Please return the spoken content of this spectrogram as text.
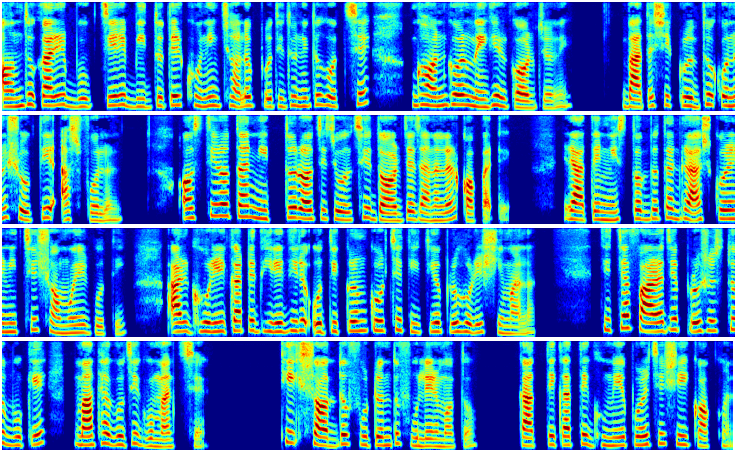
অন্ধকারের বুক চেড়ে বিদ্যুতের ক্ষণিক ঝলক প্রতিধ্বনিত হচ্ছে ঘনঘোর মেঘের গর্জনে। বাতাসে ক্রুদ্ধ কোনো শক্তির আস্ফলন। অস্থিরতা নিত্য রচে চলছে দরজা জানালার কপাটে। রাতের নিস্তব্ধতা গ্রাস করে নিচ্ছে সময়ের গতি, আর ঘড়ির কাটে ধীরে ধীরে অতিক্রম করছে তৃতীয় প্রহরের সীমানা। চিচ্চা ফারাজে প্রশস্ত বুকে মাথা গুছে ঘুমাচ্ছে। ঠিক সদ্য ফুটন্ত ফুলের মতো। কাঁদতে কাঁদতে ঘুমিয়ে পড়েছে সেই কখন।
